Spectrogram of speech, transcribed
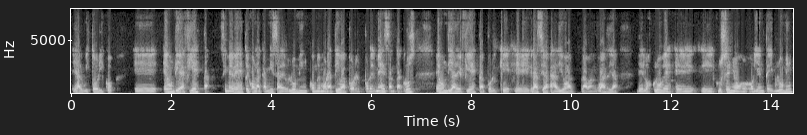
es algo histórico, eh, es un día de fiesta, si me ves estoy con la camisa de Blooming conmemorativa por, por el mes de Santa Cruz, es un día de fiesta porque eh, gracias a Dios a la vanguardia de los clubes cruceño Oriente y Blooming,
